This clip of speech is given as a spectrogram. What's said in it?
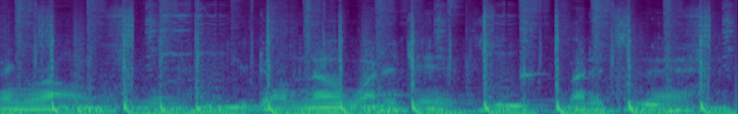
something wrong. You don't know what it is, but it's there,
